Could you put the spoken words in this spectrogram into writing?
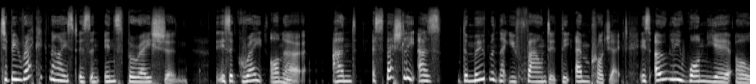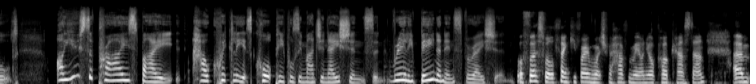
To be recognised as an inspiration is a great honour, and especially as the movement that you founded, the M Project, is only one year old. Are you surprised by how quickly it's caught people's imaginations and really been an inspiration? Well, first of all, thank you very much for having me on your podcast, Anne. Um,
